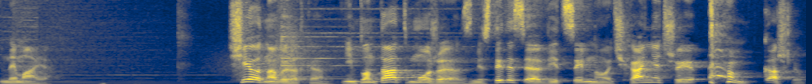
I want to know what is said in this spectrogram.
немає. Ще одна вигадка: імплантат може зміститися від сильного чхання чи кашлю.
